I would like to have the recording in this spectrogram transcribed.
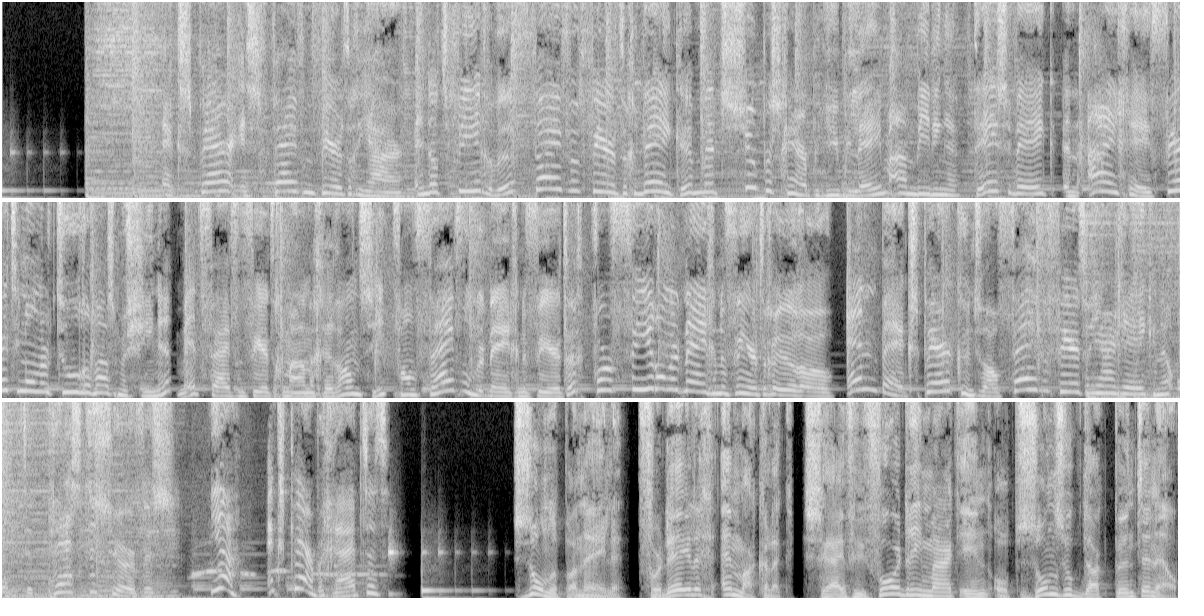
Expert is 45 jaar en dat vieren we 45 weken met superscherpe jubileumaanbiedingen. Deze week een AEG 1400 toeren wasmachine met 45 maanden garantie van 549 voor 449 euro. En bij Expert kunt u al 45 jaar rekenen op de beste service. Ja, Expert begrijpt het. Zonnepanelen. Voordelig en makkelijk. Schrijf u voor 3 maart in op zonzoekdak.nl.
